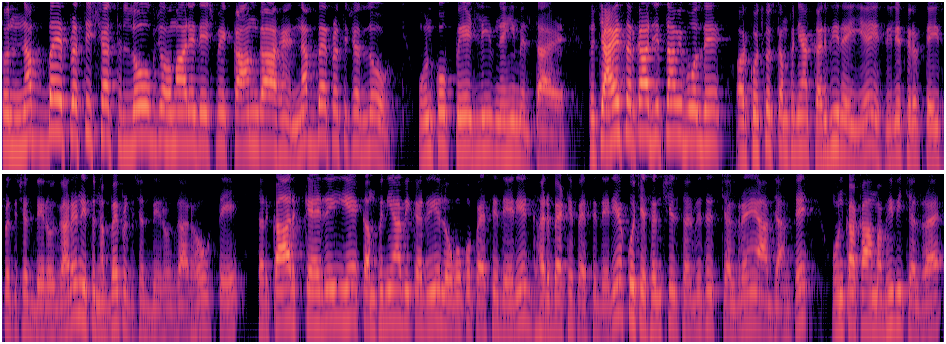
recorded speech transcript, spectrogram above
तो 90 प्रतिशत लोग जो हमारे देश में कामगार हैं 90 प्रतिशत लोग, उनको पेड लीव नहीं मिलता है। तो चाहे सरकार जितना भी बोल दे, और कुछ कुछ कंपनियाँ कर भी रही है, इसीलिए सिर्फ़ 23 प्रतिशत बेरोजगार है, नहीं तो 90 प्रतिशत बेरोजगार होते। सरकार कह रही है, कंपनियाँ भी कर रही है, लोगों को पैसे दे रही है, घर बैठे पैसे दे रही है, कुछ एसेंशियल सर्विसेज़ चल रहे हैं, आप जानते उनका काम अभी भी चल रहा है।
